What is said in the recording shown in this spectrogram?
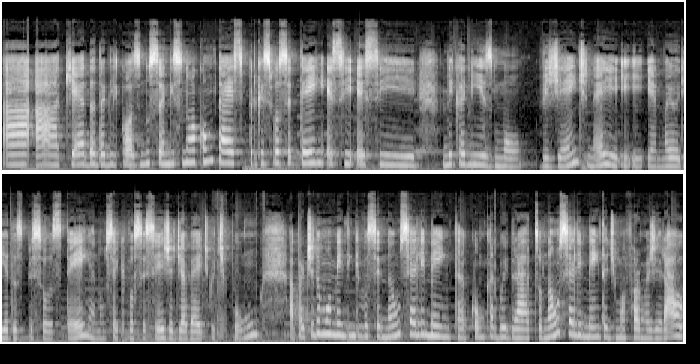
A, a queda da glicose no sangue. Isso não acontece, porque se você tem esse, esse mecanismo vigente, né? E, e, e, a maioria das pessoas tem, a não ser que você seja diabético tipo 1, a partir do momento em que você não se alimenta com carboidratos ou não se alimenta de uma forma geral,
